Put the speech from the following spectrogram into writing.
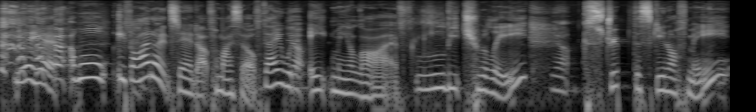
yeah, yeah. Well, if I don't stand up for myself, they would yep. eat me alive. Literally yep. strip the skin off me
